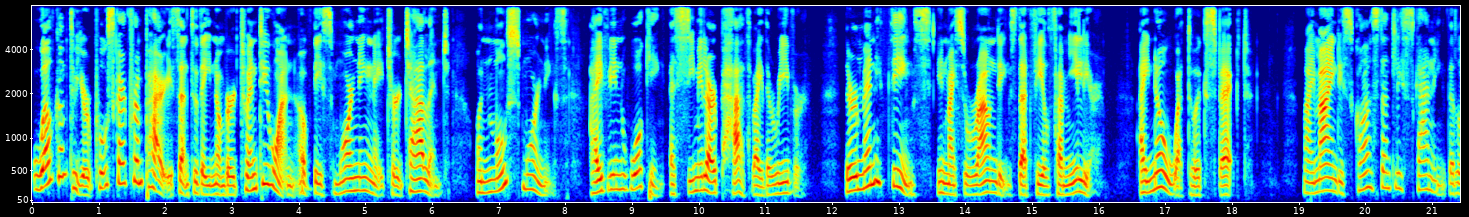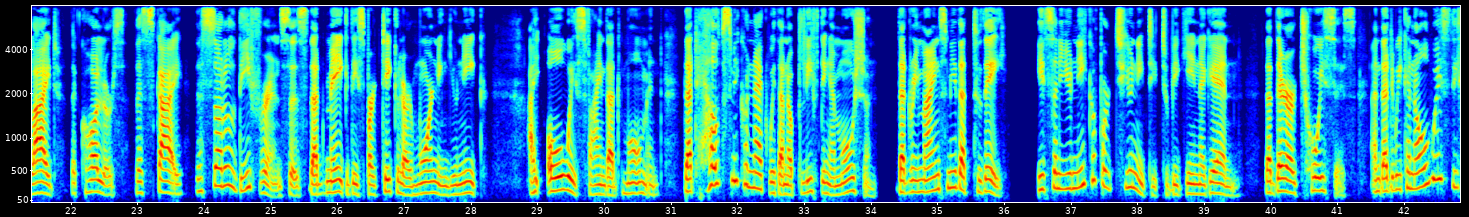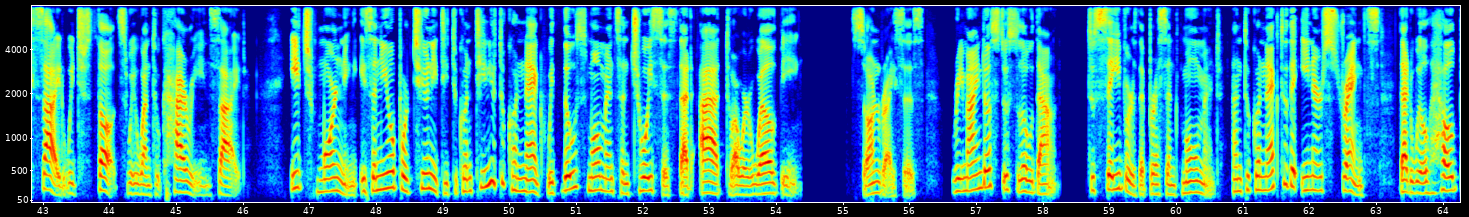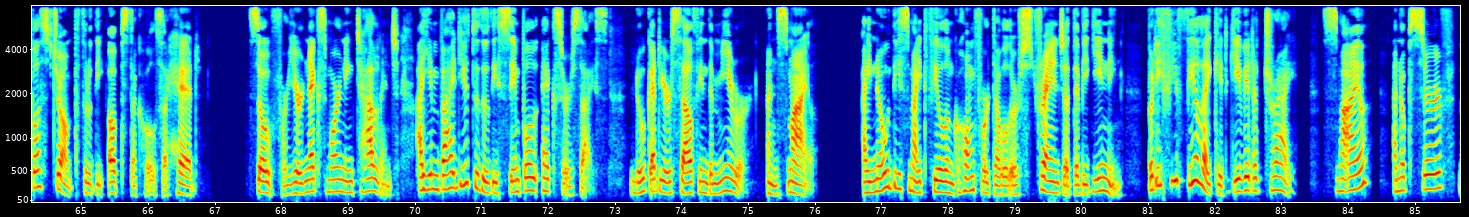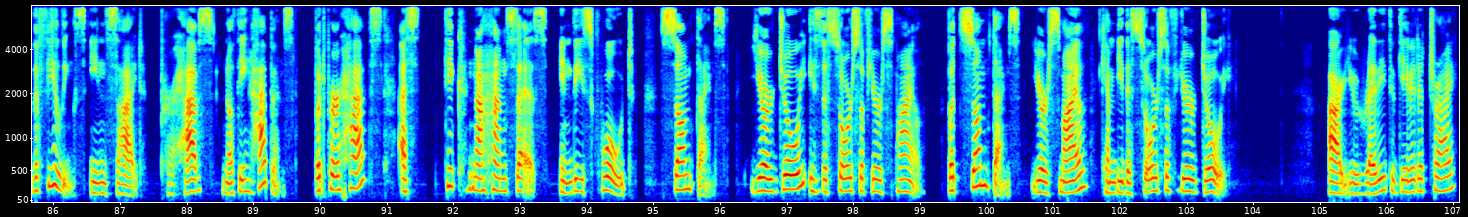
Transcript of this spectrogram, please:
Welcome to your postcard from Paris and today, number 21 of this Morning Nature Challenge. On most mornings, I've been walking a similar path by the river. There are many things in my surroundings that feel familiar. I know what to expect. My mind is constantly scanning the light, the colors, the sky, the subtle differences that make this particular morning unique. I always find that moment that helps me connect with an uplifting emotion that reminds me that today it's a unique opportunity to begin again, that there are choices, and that we can always decide which thoughts we want to carry inside. Each morning is a new opportunity to continue to connect with those moments and choices that add to our well being. Sunrises remind us to slow down to savor the present moment, and to connect to the inner strengths that will help us jump through the obstacles ahead. So, for your next morning challenge, I invite you to do this simple exercise. Look at yourself in the mirror and smile. I know this might feel uncomfortable or strange at the beginning, but if you feel like it, give it a try. Smile and observe the feelings inside perhaps nothing happens. But perhaps, as Thich Nhat says in this quote, sometimes your joy is the source of your smile, but sometimes your smile can be the source of your joy. Are you ready to give it a try?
